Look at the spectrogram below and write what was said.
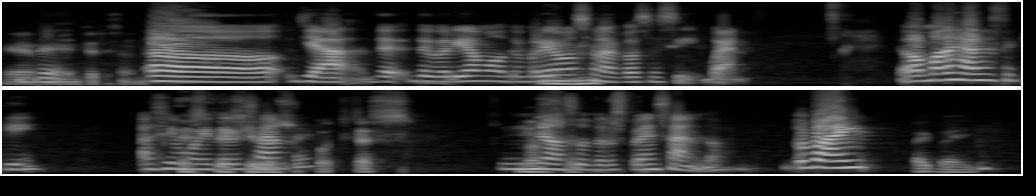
que es muy interesante. Ah, ya, de- deberíamos, deberíamos hacer una cosa así. Bueno, lo vamos a dejar hasta aquí. Ha sido muy Este ha sido su interesante. podcast. Nosotros nosotros. pensando. Bye bye. Bye bye.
